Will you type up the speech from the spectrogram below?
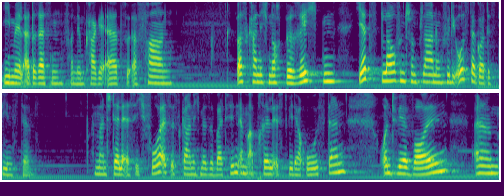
E-Mail-Adressen von dem KGR zu erfahren. Was kann ich noch berichten? Jetzt laufen schon Planungen für die Ostergottesdienste. Man stelle es sich vor, es ist gar nicht mehr so weit hin. Im April ist wieder Ostern und wir wollen ähm,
